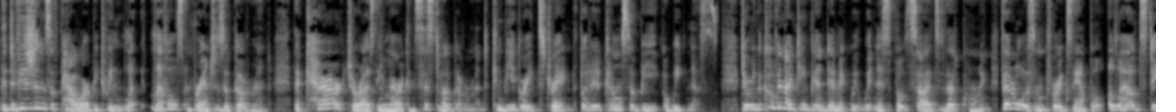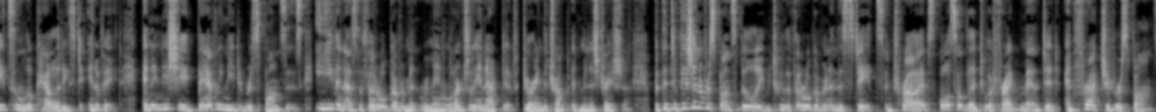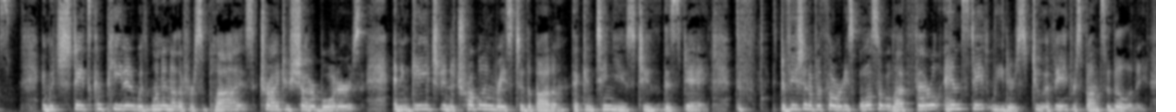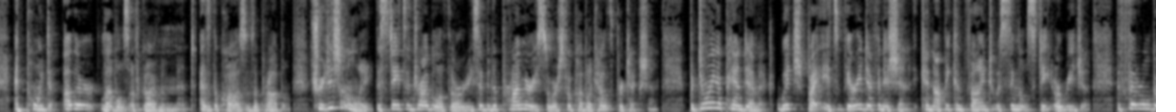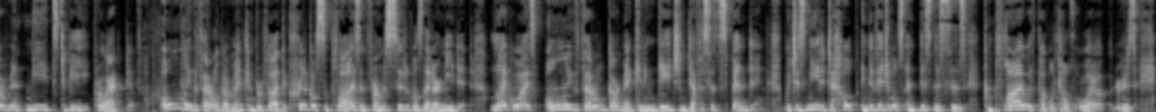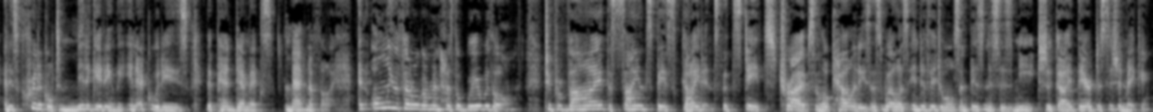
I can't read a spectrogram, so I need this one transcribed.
The divisions of power between le- levels and branches of government that characterize the American system of government can be a great strength, but it can also be a weakness. During the COVID 19 pandemic, we witnessed both sides of that coin. Federalism, for example, allowed states and localities to innovate and initiate badly needed responses, even as the federal government remained largely inactive during the Trump administration. But the division of responsibility between the federal government and the states and tribes also led to a fragmented and fractured response in which states competed with one another for supplies, tried to shutter borders, and engaged in a troubling race to the bottom that continues to this day. The Division of authorities also allowed federal and state leaders to evade responsibility and point to other levels of government as the cause of the problem. Traditionally, the states and tribal authorities have been the primary source for public health protection. But during a pandemic, which by its very definition cannot be confined to a single state or region, the federal government needs to be proactive. Only the federal government can provide the critical supplies and pharmaceuticals that are needed. Likewise, only the federal government can engage in deficit spending, which is needed to help individuals and businesses comply with public health orders and is critical to mitigating the inequities that pandemics magnify. And only the federal government has the wherewithal to provide the science based guidance that states, tribes, and localities, as well as individuals and businesses, need to guide their decision making.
